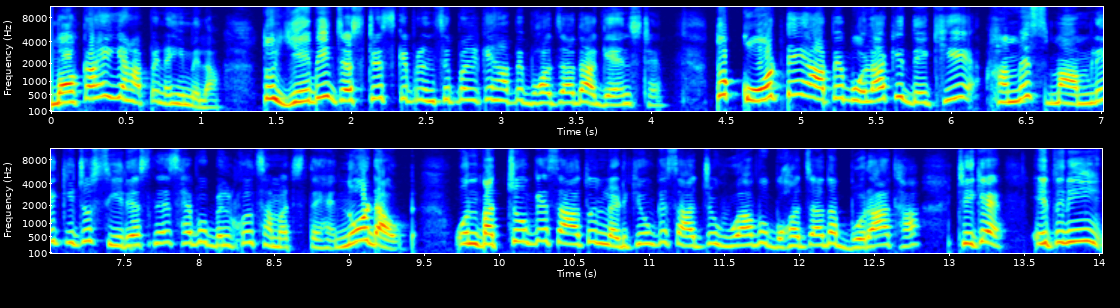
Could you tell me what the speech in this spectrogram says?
मौका ही यहाँ पे नहीं मिला। तो ये भी जस्टिस के प्रिंसिपल के यहाँ पे बहुत ज़्यादा अगेंस्ट है। तो कोर्ट ने यहाँ पे बोला कि देखिए, हम इस मामले की जो सीरियसनेस है वो बिल्कुल समझते हैं। नो डाउट उन बच्चों के साथ, उन लड़कियों के साथ जो हुआ, वो बहुत ज़्यादा बुरा था। ठीक है? इतनी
